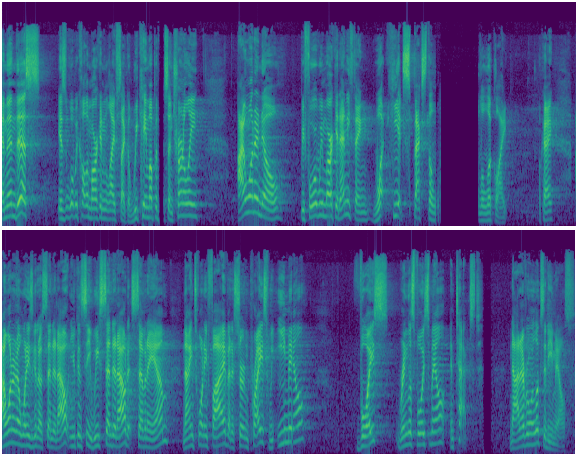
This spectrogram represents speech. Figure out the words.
And then this is what we call the marketing life cycle. We came up with this internally. I want to know, before we market anything, what he expects the to look like. Okay? I want to know when he's going to send it out. And you can see we send it out at 7 a.m., 925 at a certain price. We email, voice, ringless voicemail, and text. Not everyone looks at emails.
